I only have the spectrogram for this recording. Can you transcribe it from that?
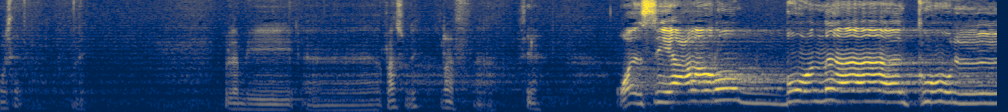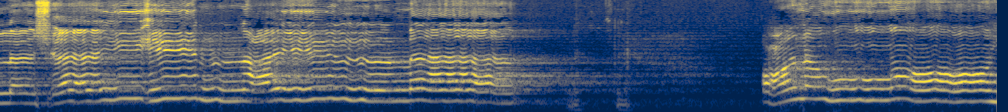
Ustaz? boleh ambil uh, ras boleh Ras. Sila. وسع ربنا كل شيء علما على الله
